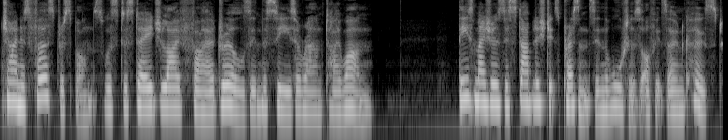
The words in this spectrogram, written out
China's first response was to stage live fire drills in the seas around Taiwan. These measures established its presence in the waters off its own coast,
